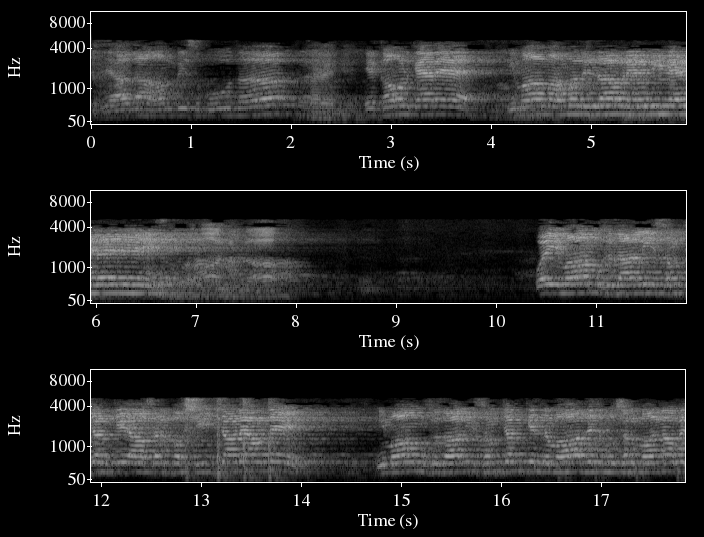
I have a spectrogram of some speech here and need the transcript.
لہذا ہم بھی ثبوت کریں گے۔ یہ کون کہہ رہے ہیں؟ امام احمد رضا بریلوی کہہ رہے ہیں۔ وہ امام غزالی سمجھن کے آخر بخشیش جانے انہیں امام غزالی سمجھن کے نماز مسلمانوں میں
